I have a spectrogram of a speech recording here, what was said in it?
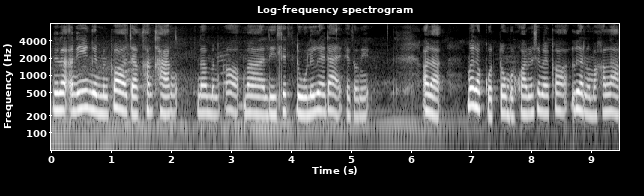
เนี่นะ อันนี้เงินมันก็จะค้างๆนะมันก็มารีเซ็ตดูเรื่อยๆได้ไอ้ตรงนี้ เอาล่ะ เมื่อเรากดตรงบทความแล้วใช่ไหมก็เลื่อนลงมาข้างล่าง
